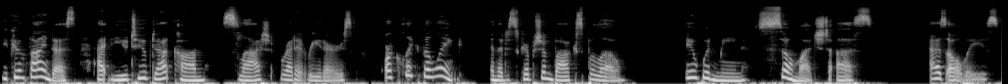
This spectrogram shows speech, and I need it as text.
You can find us at youtube.com slash redditreaders or click the link in the description box below. It would mean so much to us. As always,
